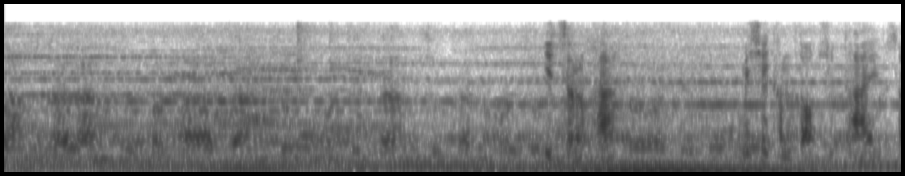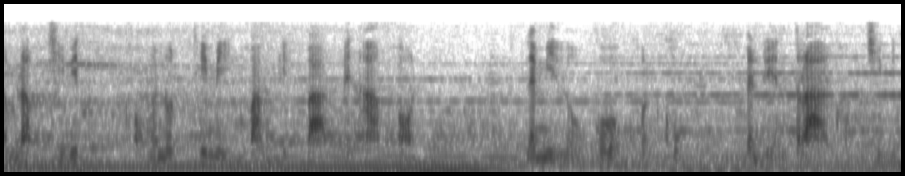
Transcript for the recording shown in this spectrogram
มังคลังสุปปาตังสุโมติตังสุขโนสุอิสรภาพ ไม่ใช่คำตอบสุดท้ายสำหรับชีวิตของมนุษย์ที่มีความผิดบาปเป็นอาภรณ์และมีโลโก้คนคุกเป็นเหรียญตราของชีวิต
